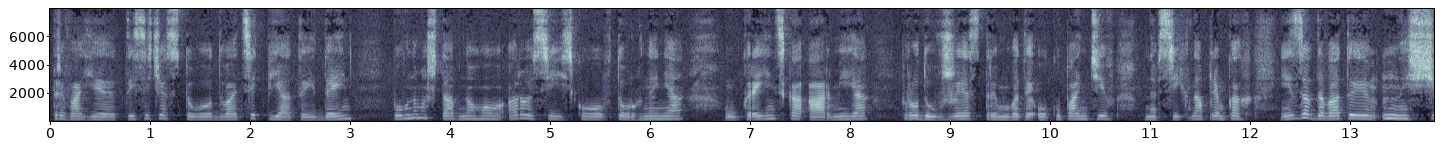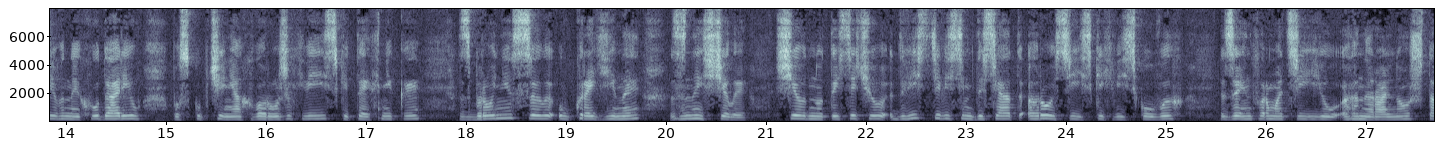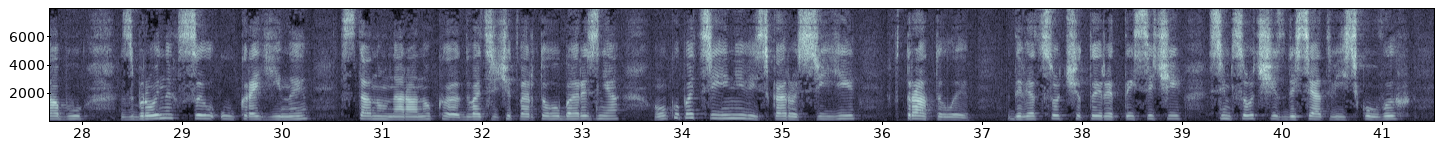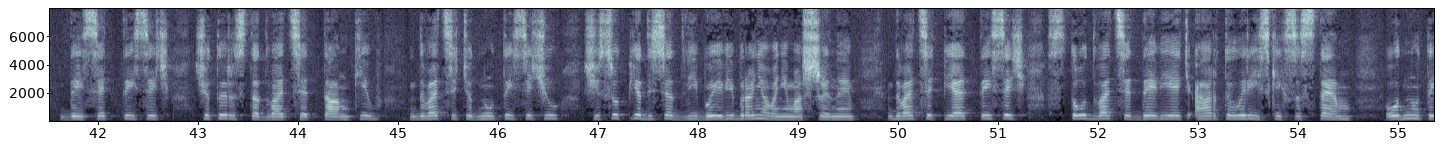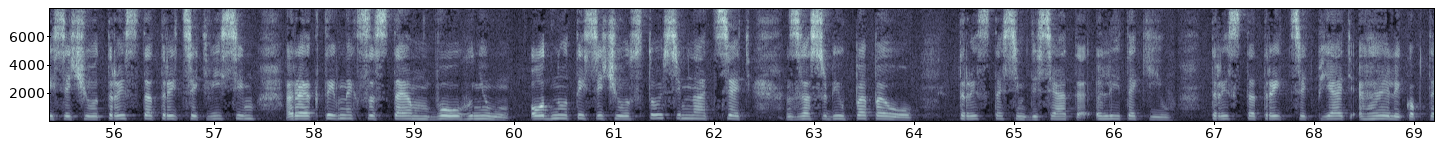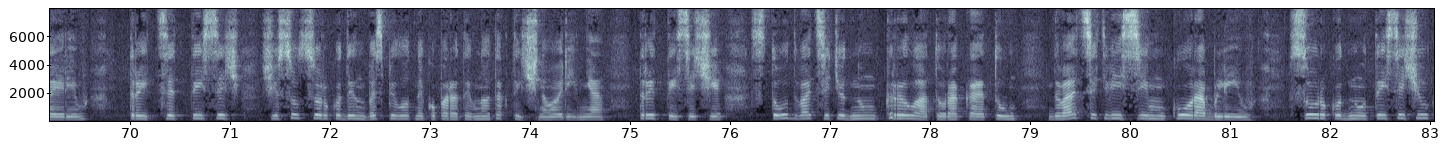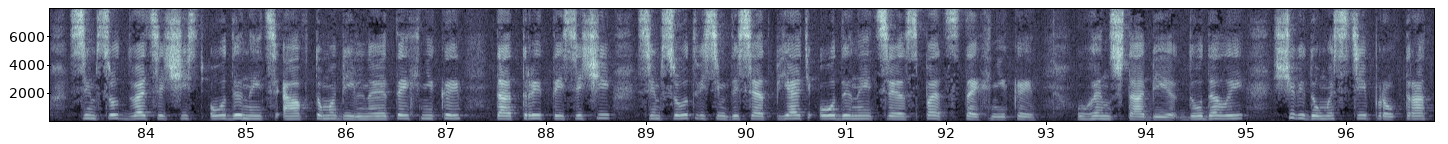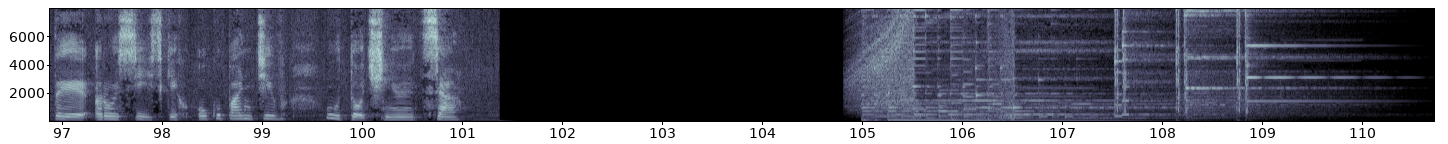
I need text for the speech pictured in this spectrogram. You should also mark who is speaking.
Speaker 1: Триває 1125-й день повномасштабного російського вторгнення. Українська армія продовжує стримувати окупантів на всіх напрямках і завдавати нищівних ударів по скупченнях ворожих військ і техніки. Збройні сили України знищили ще 1280 російських військових. За інформацією Генерального штабу Збройних сил України, станом на ранок 24 березня окупаційні війська Росії втратили 904 тисячі 760 військових, 10 тисяч 420 танків, 21 тисячу 652 бойові броньовані машини, 25 тисяч 129 артилерійських систем, 1 тисячу 338 реактивних систем вогню, 1 тисячу 117 засобів ППО, 370 літаків, 335 гелікоптерів, 30 тисяч 641 безпілотник оперативно-тактичного рівня, 3 тисячі 121 крилату ракету, 28 кораблів, 41 тисячу 726 одиниць автомобільної техніки та 3 тисячі 785 одиниць спецтехніки. У Генштабі додали, що відомості про втрати російських окупантів уточнюються.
